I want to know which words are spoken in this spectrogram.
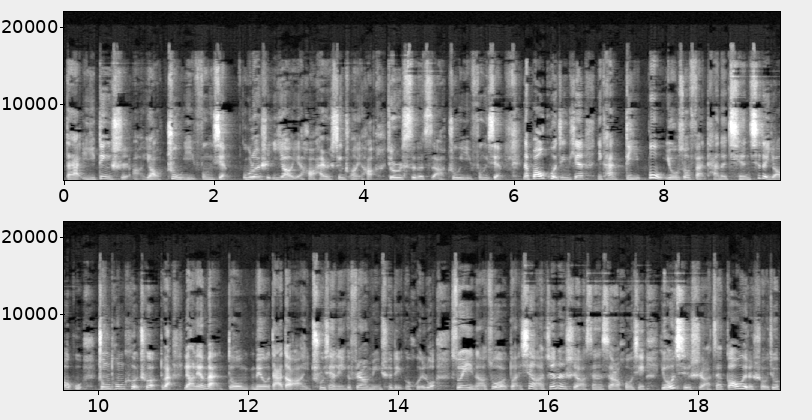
大家一定是啊要注意风险。无论是医药也好，还是信创也好，就是四个字啊，注意风险。那包括今天你看底部有所反弹的前期的妖股中通客车，对吧？两连板都没有达到啊，出现了一个非常明确的一个回落。所以呢，做短线啊，真的是要三思而后行。尤其是啊，在高位的时候，就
